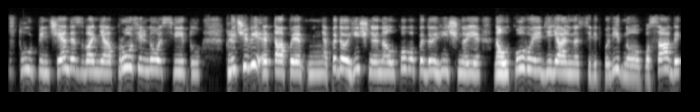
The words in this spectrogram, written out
ступінь, вчене звання, профільну освіту, ключові етапи педагогічної, науково-педагогічної, наукової діяльності, відповідно посади,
